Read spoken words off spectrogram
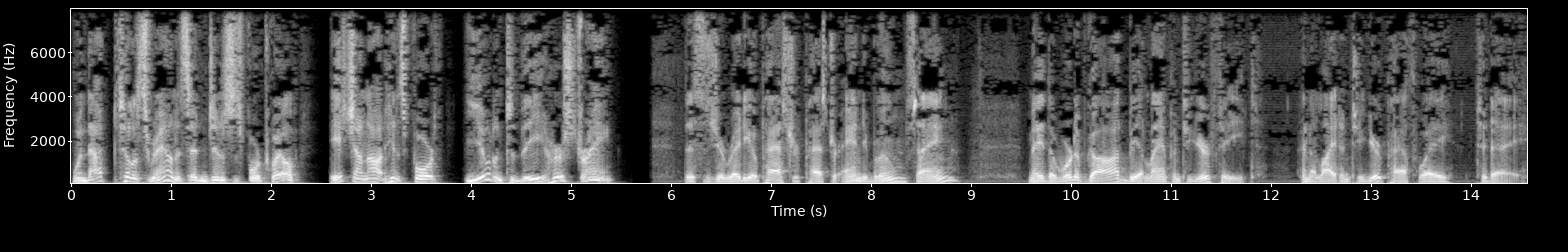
When thou tillest ground, it said in Genesis 4.12, it shall not henceforth yield unto thee her strength. This is your radio pastor, Pastor Andy Bloom, saying, May the Word of God be a lamp unto your feet and a light unto your pathway today.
